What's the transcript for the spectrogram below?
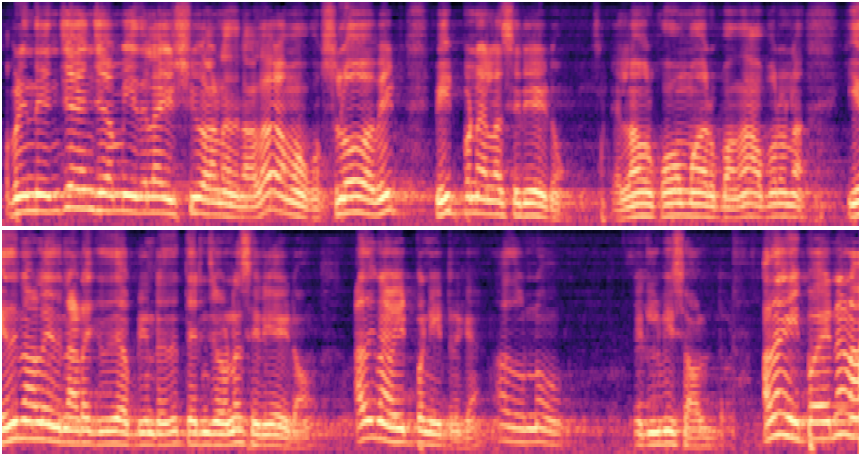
அப்புறம் இந்த என்ஜாய் என்ஜாமி இதெல்லாம் இஷ்யூ ஆனதுனால நம்ம ஸ்லோவாக வெயிட் வெயிட் பண்ண எல்லாம் சரியாயிடும். எல்லாம் ஒரு கோவமாக இருப்பாங்க. அப்புறம் நான் எதனால இது நடக்குது அப்படின்றது தெரிஞ்சவொடனே சரியாயிடும். அதுக்கு நான் வெயிட் பண்ணிகிட்ருக்கேன் அது ஒன்றும் இட் வில் பி சால்வ்டு அதாங்க இப்போ என்னன்னா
